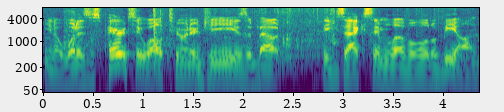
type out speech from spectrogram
you know, what is this paired to? Well, 200GE is about the exact same level it'll be on.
